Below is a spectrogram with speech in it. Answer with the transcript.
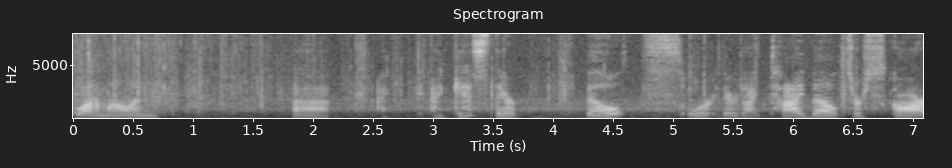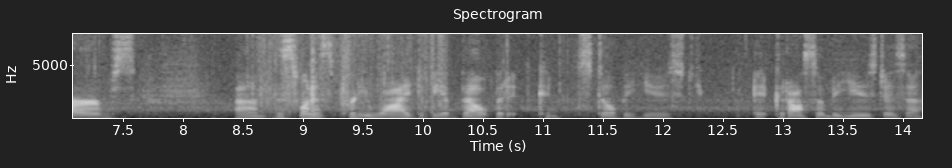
Guatemalan, uh, I, guess they're belts, or they're like tie belts or scarves. Um, this one is pretty wide to be a belt, but it could still be used it could also be used as a,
